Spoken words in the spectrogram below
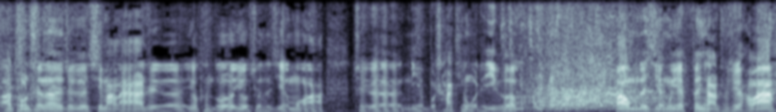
啊。同时呢，这个喜马拉雅这个有很多优秀的节目啊，这个你也不差听我这一个了啊，把我们的节目也分享出去，好吧？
